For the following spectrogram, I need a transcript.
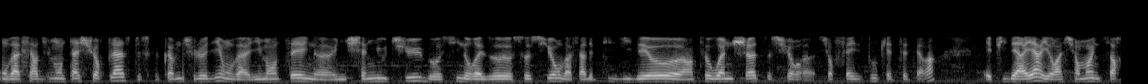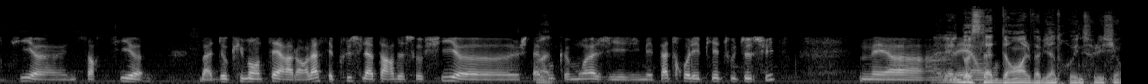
On va faire du montage sur place parce que, comme tu le dis, on va alimenter une, une chaîne YouTube, aussi nos réseaux sociaux. On va faire des petites vidéos un peu one shot sur sur Facebook, etc. Et puis derrière, il y aura sûrement une sortie, une sortie. bah, documentaire. Alors là, c'est plus la part de Sophie. Euh, je t'avoue Ouais. que moi, j'y mets pas trop les pieds tout de suite. Mais, euh, Elle, elle mais bosse on- là-dedans, elle va bien trouver une solution.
